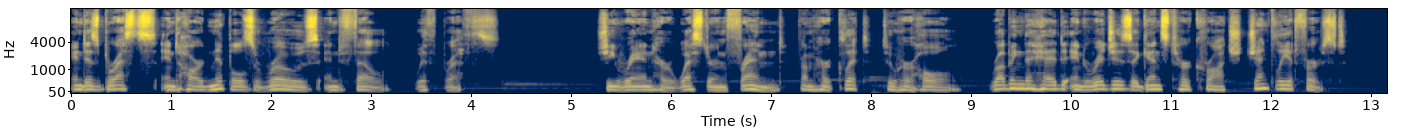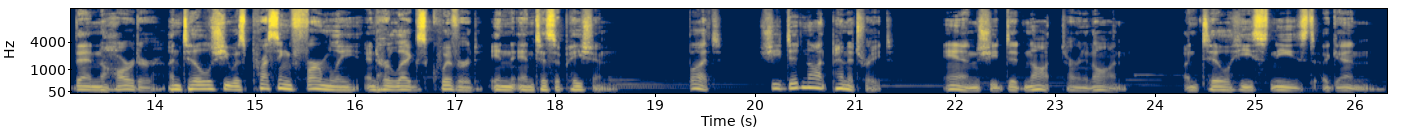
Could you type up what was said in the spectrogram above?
and his breasts and hard nipples rose and fell with breaths. She ran her western friend from her clit to her hole, rubbing the head and ridges against her crotch gently at first, then harder until she was pressing firmly and her legs quivered in anticipation. But she did not penetrate and she did not turn it on until he sneezed again.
